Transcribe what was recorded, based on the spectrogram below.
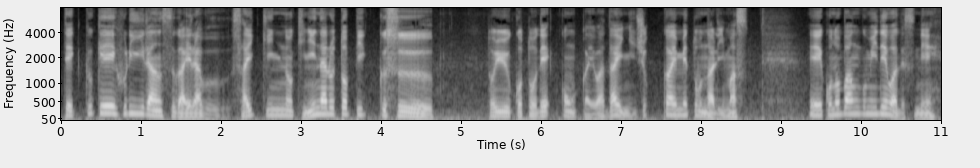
テック系フリーランスが選ぶ最近の気になるトピックスということで今回は第20回目となります、えー、この番組ではですね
